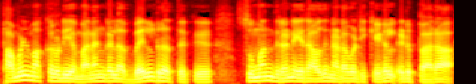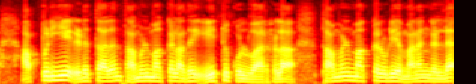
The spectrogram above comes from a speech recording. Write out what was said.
தமிழ் மக்களுடைய மனங்களை வெல்றதுக்கு சுமந்திரன் ஏதாவது நடவடிக்கைகள் எடுப்பாரா? அப்படியே எடுத்தாலும் தமிழ் மக்கள் அதை ஏற்றுக்கொள்வார்களா? தமிழ் மக்களுடைய மனங்களில்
